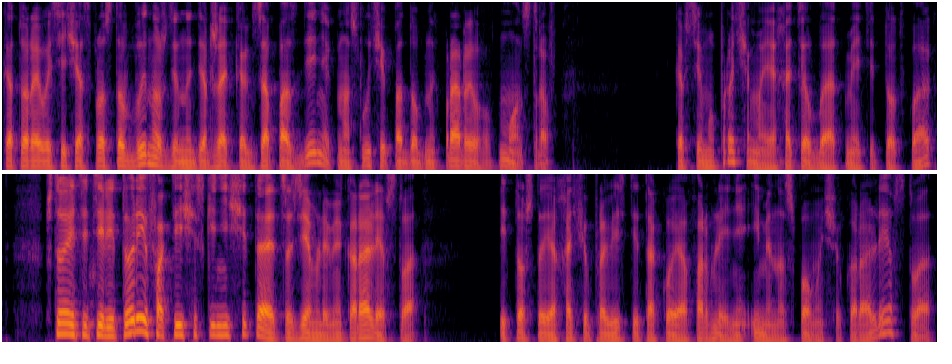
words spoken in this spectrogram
которые вы сейчас просто вынуждены держать как запас денег на случай подобных прорывов монстров. Ко всему прочему, я хотел бы отметить тот факт, что эти территории фактически не считаются землями королевства. И то, что я хочу провести такое оформление именно с помощью королевства,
